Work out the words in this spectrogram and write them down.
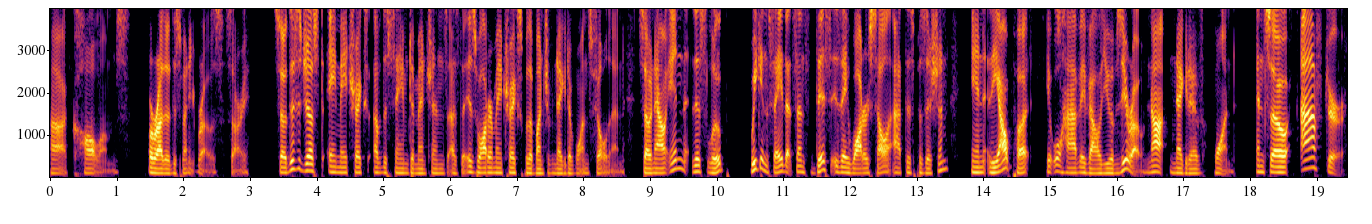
uh, columns, or rather this many rows, sorry. So this is just a matrix of the same dimensions as the iswater matrix with a bunch of negative ones filled in. So now in this loop, we can say that since this is a water cell at this position, in the output, it will have a value of zero, not negative one. And so after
